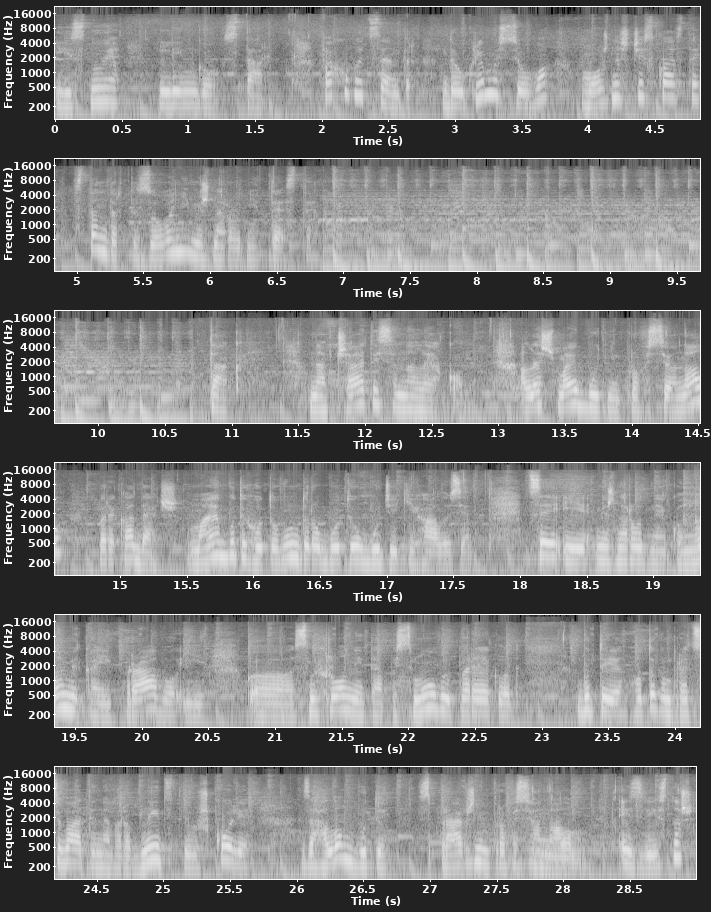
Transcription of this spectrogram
і існує Lingo Star – фаховий центр, де, окрім усього, можна ще скласти стандартизовані міжнародні тести. Так, навчатися нелегко, але ж майбутній професіонал, перекладач, має бути готовим до роботи у будь-якій галузі. Це і міжнародна економіка, і право, і е, синхронний та письмовий переклад, бути готовим працювати на виробництві у школі, загалом бути справжнім професіоналом. І, звісно ж,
